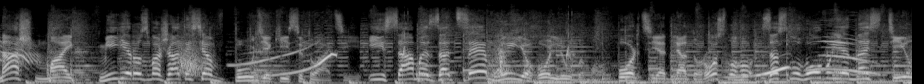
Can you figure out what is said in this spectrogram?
Наш Майк вміє розважатися в будь-якій ситуації, і саме за це ми його любимо. Порція для дорослого заслуговує на стіл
